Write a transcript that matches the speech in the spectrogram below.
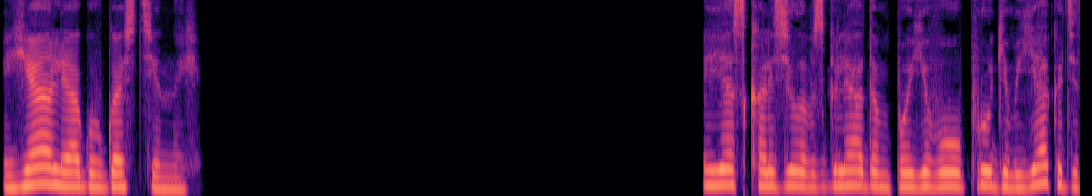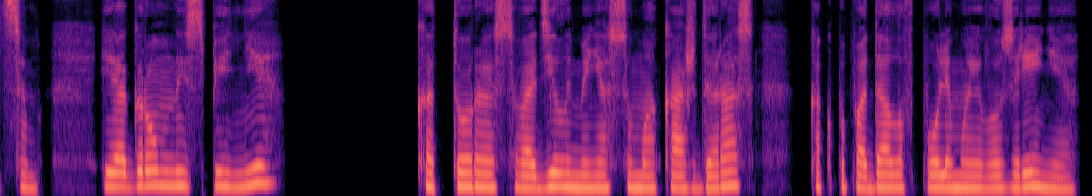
«Я лягу в гостиной». Я скользила взглядом по его упругим ягодицам и огромной спине, которая сводила меня с ума каждый раз, как попадала в поле моего зрения,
